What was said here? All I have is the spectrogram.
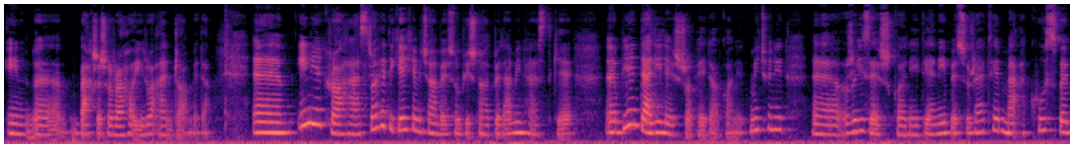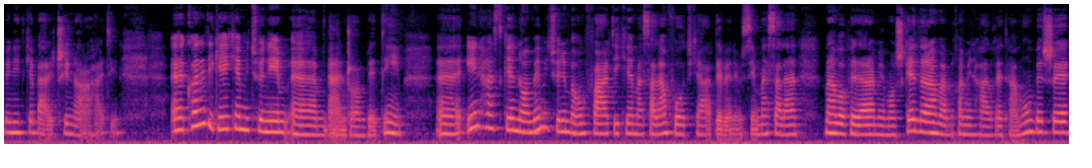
این بخشش و رهایی رو انجام بدم این یک راه هست. راه دیگه که می‌تونم بهتون پیشنهاد بدم این هست که بیاین دلیلش رو پیدا کنید. می‌تونید ریزش کنید. یعنی به صورت معکوس ببینید که برای چی ناراحتین. کار دیگه ای که می‌تونیم انجام بدیم این هست که نامه می‌تونیم به اون فردی که مثلا فوت کرده بنویسیم. مثلا من با پدرم یه مشکل دارم و می‌خوام این حلقه تموم بشه.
